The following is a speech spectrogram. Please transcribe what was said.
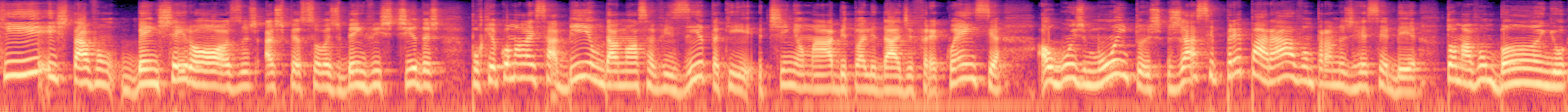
Que estavam bem cheirosos, as pessoas bem vestidas, porque como elas sabiam da nossa visita, que tinha uma habitualidade e frequência, Alguns, muitos, já se preparavam para nos receber, tomavam banho,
